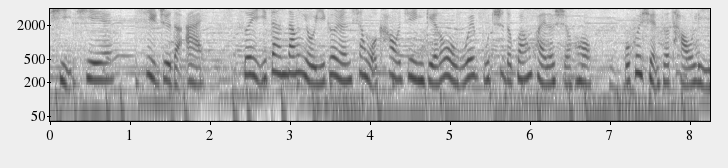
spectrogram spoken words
体贴细致的爱，所以一旦当有一个人向我靠近，给了我无微不至的关怀的时候，我会选择逃离。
